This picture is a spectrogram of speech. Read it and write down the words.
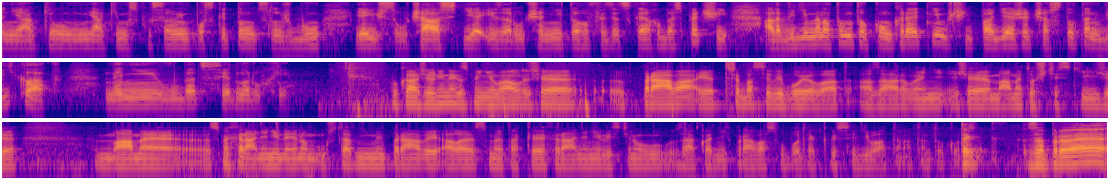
nějakým, nějakým způsobem poskytnout službu, jejíž součástí je i zaručení toho fyzického bezpečí. Ale vidíme na tomto konkrétním případě, že často ten výklad není vůbec jednoduchý. Lukáš Jelínek zmiňoval, že práva je třeba si vybojovat a zároveň, že máme to štěstí, že máme, jsme chráněni nejenom ústavními právy, ale jsme také chráněni listinou základních práv a svobod. Jak vy se díváte na tento koncept? Tak zaprvé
